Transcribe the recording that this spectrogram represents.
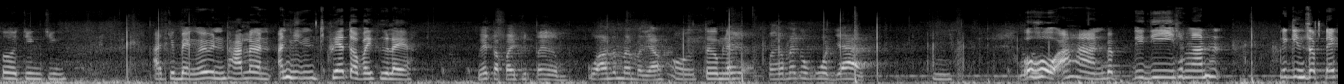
เออจริงๆอาจจะแบ่งไว้เป็นพาร์ทแล้วกันอันนี้เพจต่อไปคืออะไรอะเวทต่อไปคือเติม กูเอาน้ำมันมาแล้วโอ้เติมเลยเติมไม่ก็โคตรยากอืมโอ้โห อาหารแบบดีๆ ทั้งนั้นได้กินสเต็ก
